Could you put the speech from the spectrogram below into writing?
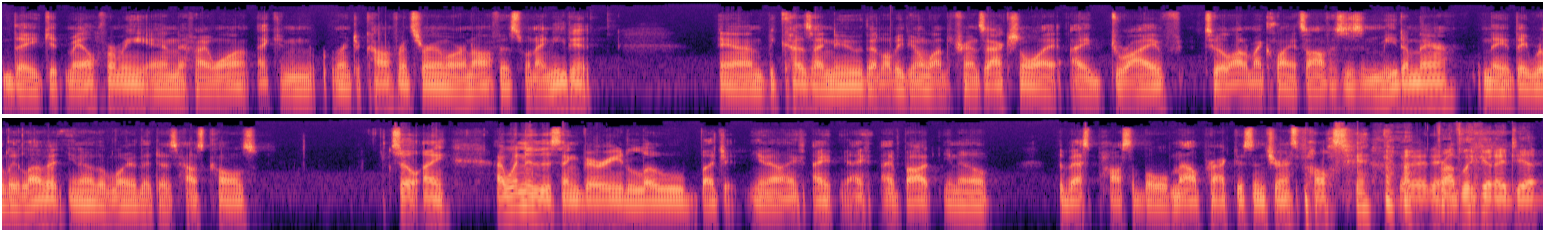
they get mail for me, and if I want, I can rent a conference room or an office when I need it. And because I knew that I'll be doing a lot of transactional, I, I drive to a lot of my clients' offices and meet them there, and they they really love it. You know, the lawyer that does house calls. So I I went into this thing very low budget. You know, I I I bought you know the best possible malpractice insurance policy. Probably a good idea.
